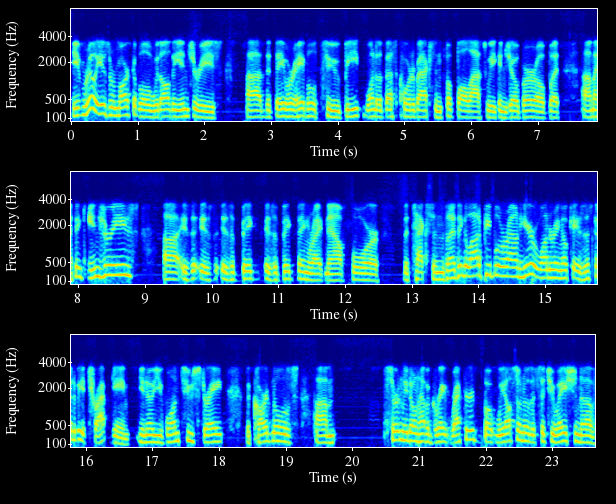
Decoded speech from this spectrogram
it really is remarkable with all the injuries uh, that they were able to beat one of the best quarterbacks in football last week in Joe Burrow. But um, I think injuries uh, is is is a big is a big thing right now for the Texans. And I think a lot of people around here are wondering, okay, is this going to be a trap game? You know, you've won two straight. The Cardinals um, certainly don't have a great record, but we also know the situation of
